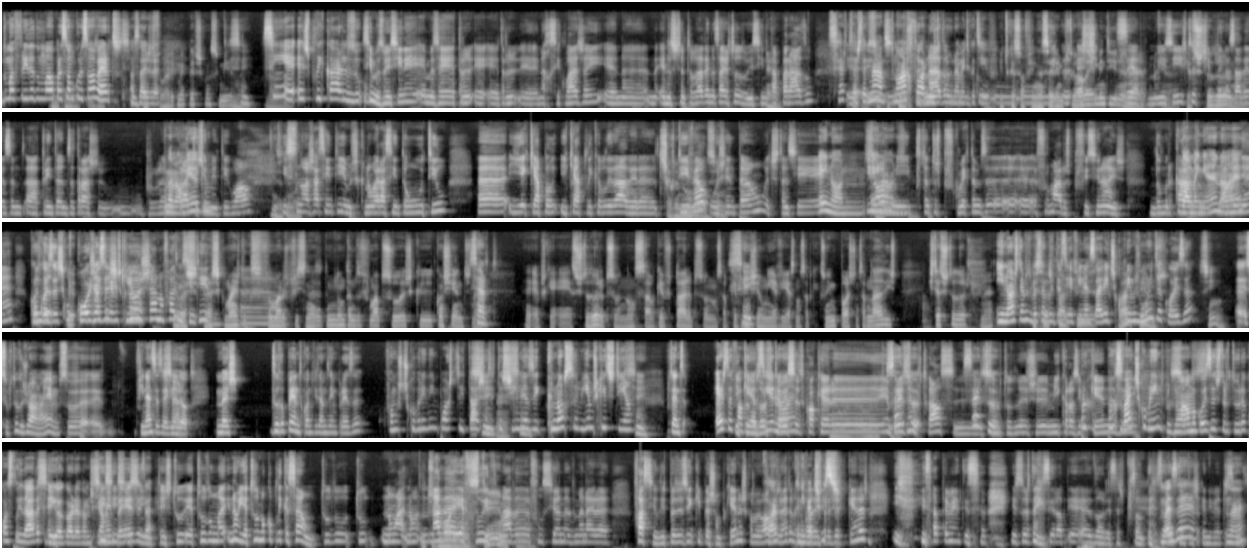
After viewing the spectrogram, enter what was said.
de uma ferida de uma operação de coração aberto. Sim, Ou seja, falar como é que deves consumir. não é? Sim. sim, é, é explicar-lhes o. Sim, mas o ensino é, é- mas é, é- é é na reciclagem, é na, é na sustentabilidade, é nas áreas todas. O ensino É. está parado. Certo, é- está estagnado. Não há reformas do programa educativo. o- Educação financeira em o- Portugal é mentira, não é? Zero, não Que existe. que As disciplinas há, assustador, 10 anos, há 30 anos atrás, o, o programa é praticamente igual. E se nós já sentíamos que não era assim tão útil ah, e, que a, e que a aplicabilidade era discutível, nula, sim. hoje então a distância É é, enorme. é enorme. E, portanto, os como é que estamos a, a- a formar os profissionais do mercado Da amanhã, não da é? amanhã, Com coisas que com hoje já coisas que, que não. hoje já não fazem eu acho, sentido. acho que mais do que se Ah, formar os profissionais, não estamos a formar pessoas que conscientes. não é? Certo. É é porque é assustador, a pessoa não sabe o que é votar, a pessoa não sabe o que é preencher um IRS, não sabe o que é que são impostos, não sabe nada disto. Isto é assustador, não é? E nós temos Isso bastante literacia parte- financeira e descobrimos Claro, muita coisa, Sim. eh, sobretudo o João, não é? Pessoa, eh, finanças é vida. Mas de repente, quando fizemos a empresa, fomos descobrindo impostos e taxas Sim, e taxinhas e que não sabíamos que existiam. Sim. Portanto, esta E falta que é a dor de é? cabeça de qualquer eh, Certo. empresa em Portugal, se- Certo. sobretudo nas eh, micros e Porque, pequenas. porque se vai e- descobrindo, porque não há uma coisa, estrutura consolidada que Sim. diga agora vamos criar Sim, uma sim, sim, empresa. e sim. tal. Tens tu, é tudo uma. Não, e é tudo uma complicação. Tudo, tu, não há, não- nada é fluido, tempo. nada funciona de maneira fácil. E depois as equipas são pequenas, como é óbvio, Claro, não é? Estamos a falar de canivetes empresas pequenas. E, exatamente, isso. E as pessoas têm que ser. eu Adoro essa expressão. Têm que ser Mas é, canivetes não é?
